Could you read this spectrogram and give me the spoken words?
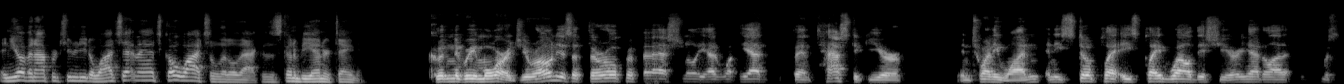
and you have an opportunity to watch that match, go watch a little of that because it's going to be entertaining. Couldn't agree more. Giron is a thorough professional. He had he had fantastic year in 21, and he's still play. He's played well this year. He had a lot of was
